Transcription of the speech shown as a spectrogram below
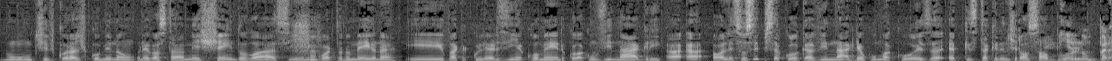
não tive coragem de comer, não. O negócio tá mexendo lá, assim, ele corta no meio, né? E vai com a colherzinha comendo, coloca um vinagre. Ah, ah, olha, se você precisa colocar vinagre em alguma coisa, é porque você tá querendo tirar o sabor. não pre...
